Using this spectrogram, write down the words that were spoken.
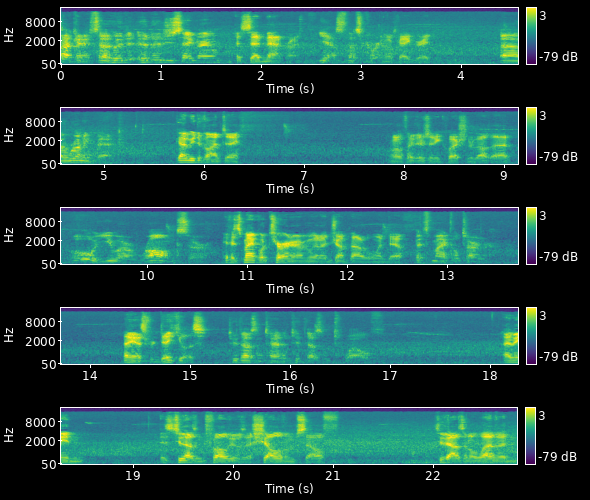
Okay, so who, did- who did you say, Graham? I said Matt Ryan. Yes, that's correct. Okay, great. Uh, running back. Gotta be Devonta. I don't think there's any question about that. Oh, you are wrong, sir. If it's Michael Turner, I'm gonna jump out of the window. It's Michael Turner. I think that's ridiculous. 2010 and 2012. I mean, it's 2012. He was a shell of himself. 2011,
